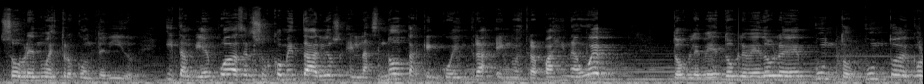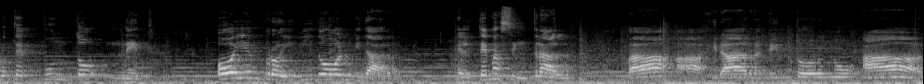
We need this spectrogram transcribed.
sobre nuestro contenido y también pueda hacer sus comentarios en las notas que encuentra en nuestra página web www.puntodecorte.net. Hoy en Prohibido Olvidar, el tema central va a girar en torno a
